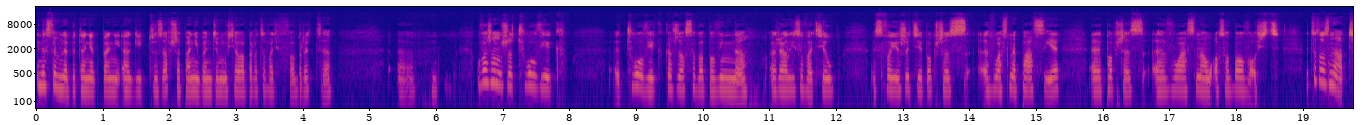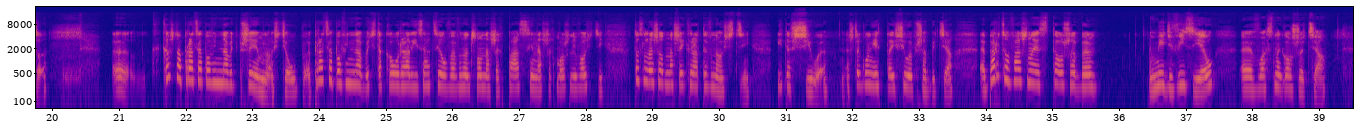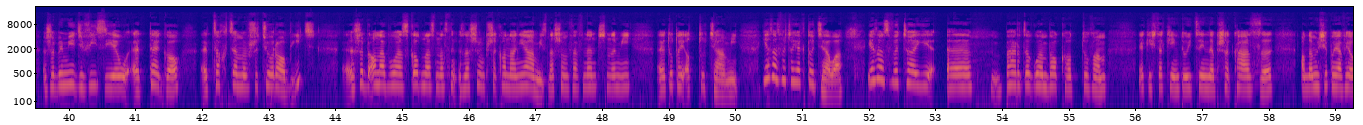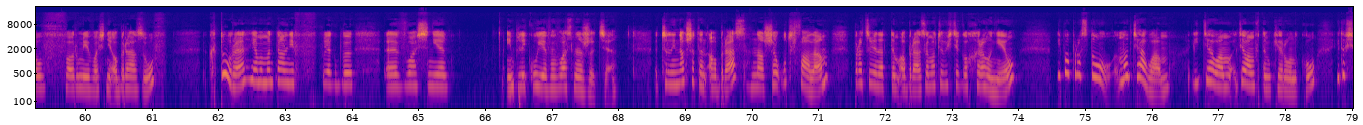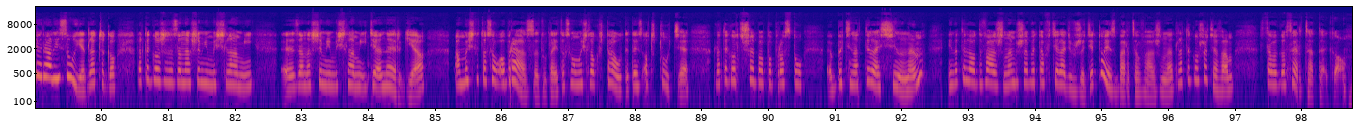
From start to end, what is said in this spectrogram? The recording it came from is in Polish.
I następne pytanie od pani Agi. Czy zawsze pani będzie musiała pracować w fabryce? E, Uważam, że człowiek, człowiek, każda osoba powinna realizować się swoje życie poprzez własne pasje, e, poprzez własną osobowość. Co to znaczy? Każda praca powinna być przyjemnością. Praca powinna być taką realizacją wewnętrzną naszych pasji, naszych możliwości. To zależy od naszej kreatywności i też siły, szczególnie tej siły przebycia. Bardzo ważne jest to, żeby mieć wizję e, własnego życia, żeby mieć wizję e, tego, e, co chcemy w życiu robić, e, żeby ona była zgodna z, nas, z naszymi przekonaniami, z naszymi wewnętrznymi tutaj odczuciami. Ja zazwyczaj jak to działa? Ja zazwyczaj e, bardzo głęboko odczuwam jakieś takie intuicyjne przekazy. One mi się pojawiają w formie właśnie obrazów, które ja momentalnie jakby właśnie implikuje we własne życie. Czyli noszę ten obraz, noszę, utrwalam, pracuję nad tym obrazem, oczywiście go chronię i po prostu no działam. I działam, działam w tym kierunku i to się realizuje. Dlaczego? Dlatego, że za naszymi myślami, e, za naszymi myślami idzie energia, a myśli to są obrazy tutaj, to są myślokształty, to jest odczucie. Dlatego trzeba po prostu być na tyle silnym i na tyle odważnym, żeby to wcielać w życie. To jest bardzo ważne. Dlatego życzę Wam z całego serca tego.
